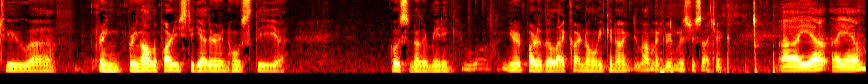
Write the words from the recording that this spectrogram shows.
to uh, bring bring all the parties together and host the uh, host another meeting. You're part of the Lac Cardinal Economic Development Group, Mr. Sawchuk. Uh, yeah, I am.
